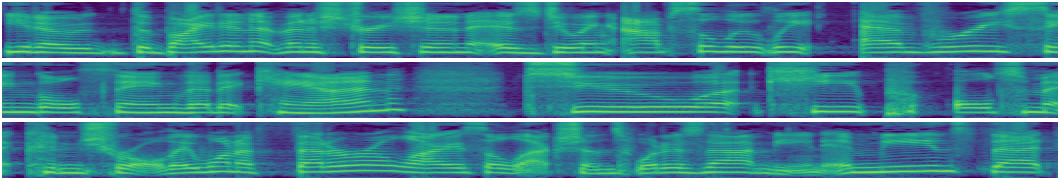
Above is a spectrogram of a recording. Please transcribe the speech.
you know, the Biden administration is doing absolutely every single thing that it can to keep ultimate control. They want to federalize elections. What does that mean? It means that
